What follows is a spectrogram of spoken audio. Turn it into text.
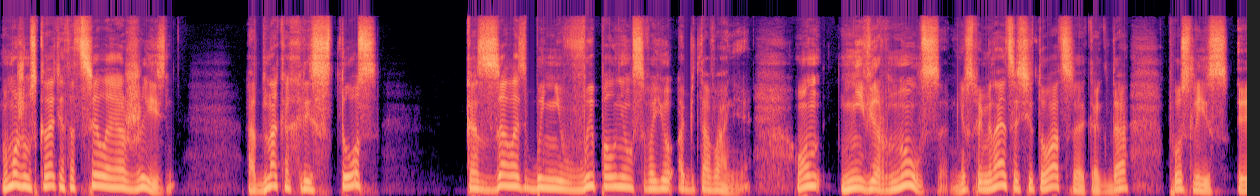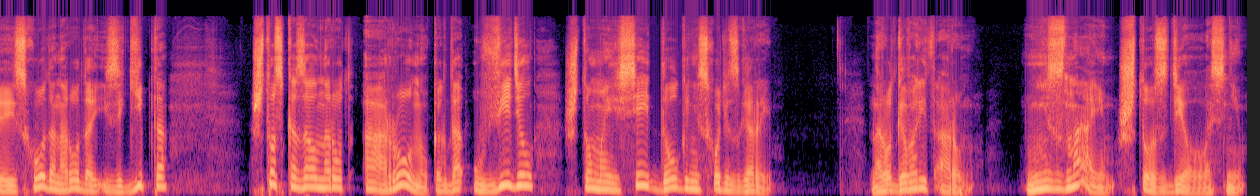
мы можем сказать, это целая жизнь. Однако Христос, казалось бы, не выполнил свое обетование. Он не вернулся. Мне вспоминается ситуация, когда после э, исхода народа из Египта что сказал народ Аарону, когда увидел, что Моисей долго не сходит с горы? Народ говорит Аарону, не знаем, что сделала с ним.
